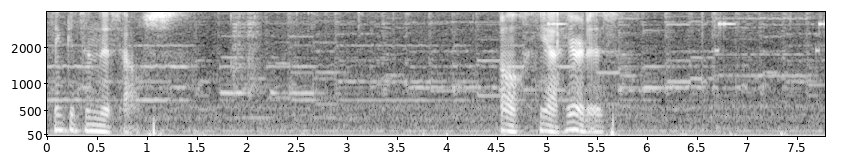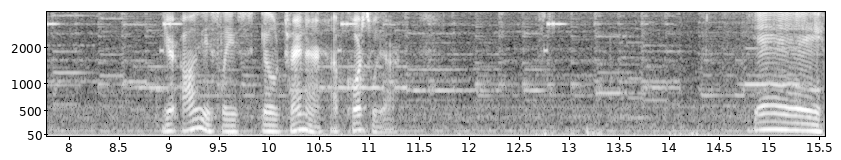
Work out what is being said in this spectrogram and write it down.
think it's in this house. Oh, yeah, here it is. You're obviously a skilled trainer. Of course we are. Yay!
